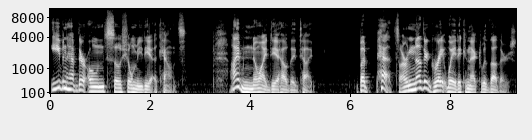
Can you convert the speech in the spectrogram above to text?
even have their own social media accounts. I have no idea how they type. But pets are another great way to connect with others.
